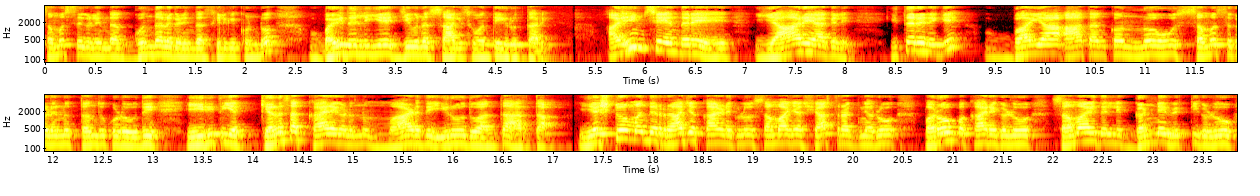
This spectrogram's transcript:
ಸಮಸ್ಯೆಗಳಿಂದ, ಗೊಂದಲಗಳಿಂದ ಸಿಲುಕಿಕೊಂಡು ಭಯದಲ್ಲಿಯೇ ಜೀವನ ಸಾಗಿಸುವಂತೆ ಇರುತ್ತಾರೆ. ಅಹಿಂಸೆ ಎಂದರೆ ಯಾರೇ ಆಗಲಿ, ಇತರರಿಗೆ ಭಯ, ಆತಂಕ, ನೋವು, ಸಮಸ್ಯೆಗಳನ್ನು ತಂದುಕೊಡುವುದೇ ಈ ರೀತಿಯ ಕೆಲಸ ಕಾರ್ಯಗಳನ್ನು ಮಾಡದೇ ಇರುವುದು ಅಂತ ಅರ್ಥ. ಎಷ್ಟೋ ಮಂದಿ ರಾಜಕಾರಣಿಗಳು ಸಮಾಜ ಶಾಸ್ತ್ರಜ್ಞರು ಪರೋಪಕಾರಿಗಳು, ಸಮಾಜದಲ್ಲಿ ಗಣ್ಯ ವ್ಯಕ್ತಿಗಳು,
